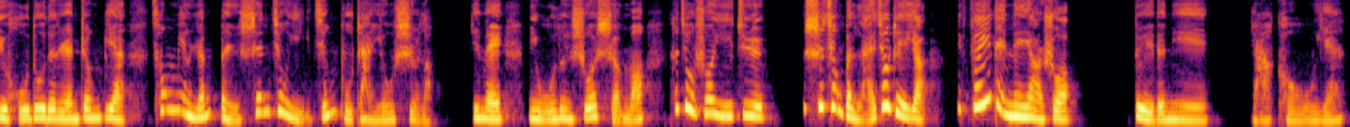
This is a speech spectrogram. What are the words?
与糊涂的人争辩，聪明人本身就已经不占优势了，因为你无论说什么，他就说一句“事情本来就这样”，你非得那样说，怼得你哑口无言。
